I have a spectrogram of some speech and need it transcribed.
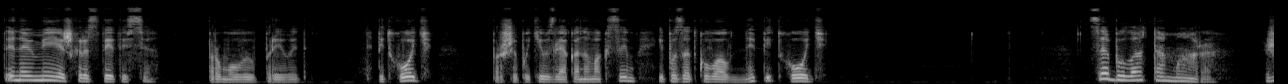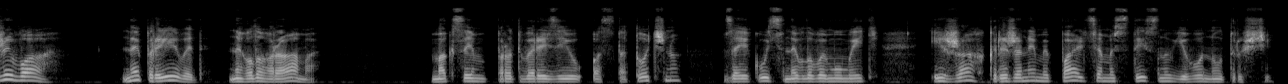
Ти не вмієш хреститися, промовив привид. Підходь, прошепотів злякано Максим і позадкував Не підходь. Це була Тамара, жива, не привид, не голограма. Максим протверезів остаточно за якусь невловиму мить, і жах крижаними пальцями стиснув його нутрощі.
